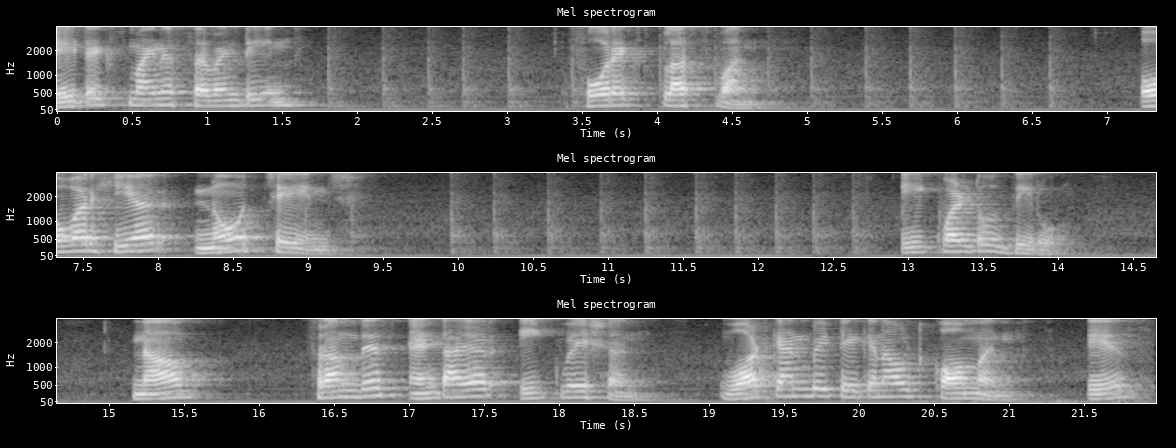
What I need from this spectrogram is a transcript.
8x minus 17, 4x plus 1. Over here, no change equal to 0. Now, from this entire equation, what can be taken out common is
